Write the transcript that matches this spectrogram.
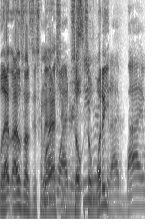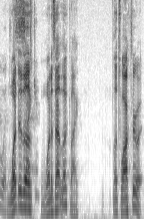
Well, that, that was what I was just going to ask you. So so what do you I buy with what do those what does that look like? Let's walk through it.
